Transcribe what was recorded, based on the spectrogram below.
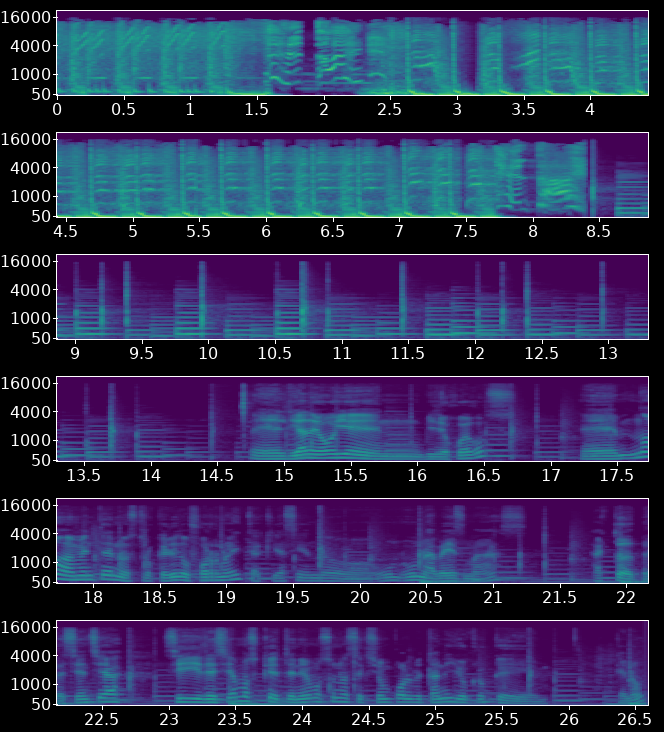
nuevamente nuestro querido Fortnite aquí haciendo un- una vez más acto de presencia. Si decíamos que teníamos una sección Paul Bettany, yo creo que, que no.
